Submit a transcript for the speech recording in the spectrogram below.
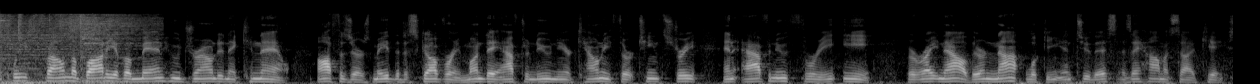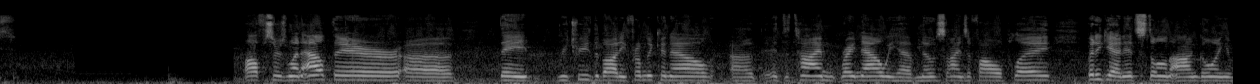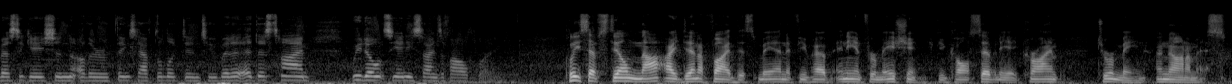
Police found the body of a man who drowned in a canal. Officers made the discovery Monday afternoon near County 13th Street and Avenue 3E. But right now, they're not looking into this as a homicide case. Officers went out there. Uh, they retrieved the body from the canal. Uh, at the time, right now, we have no signs of foul play. But again, it's still an ongoing investigation. Other things have to looked into. But at this time, we don't see any signs of foul play. Police have still not identified this man. If you have any information, you can call 78 Crime to remain anonymous.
